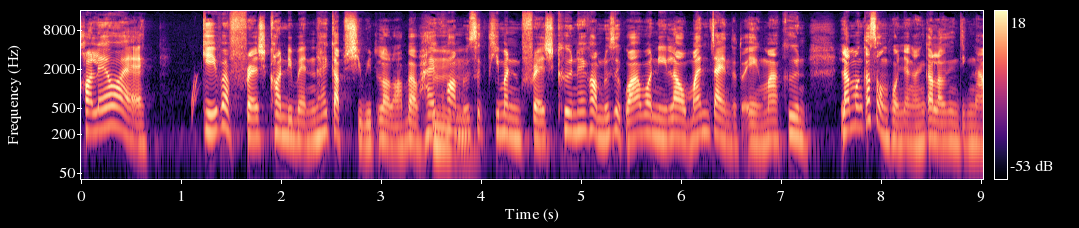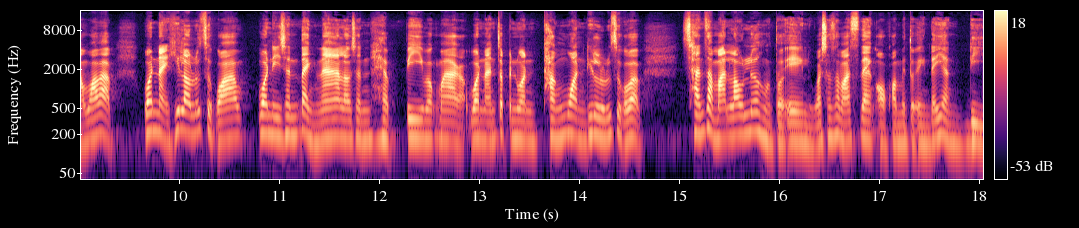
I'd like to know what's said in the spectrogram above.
เขาเรียกว่า give แบบ fresh condiment ให้กับชีวิตเราเหรอแบบให้ความรู้สึกที่มัน fresh ขึ้นให้ความรู้สึกว่าวันนี้เรามั่นใจในตัวเองมากขึ้น แล้วมันก็ส่งผลอย่างนั้นกับเราจริงๆนะว่าแบบวันไหนที่เรารู้สึกว่าวันนี้ฉันแต่งหน้าแล้วฉันแฮปปี้มากๆอะวันนั้นจะเป็นวันทั้งวันที่เรารู้สึกว่าแบบ ฉันสามารถเล่าเรื่องของตัวเอง หรือว่าฉันสามารถแสดงออกความเป็นตัวเองได้อย่างดี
